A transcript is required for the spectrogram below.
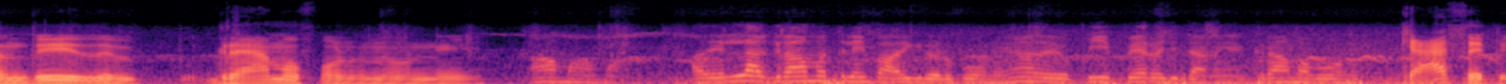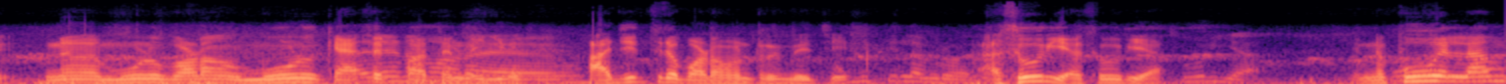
வந்து இது கிராம ஃபோனுன்னு ஒன்று ஆமா ஆமா அது எல்லா கிராமத்துலேயும் பாதிக்கிற ஒரு ஃபோனு அது அப்படியே பேர் வச்சுட்டானுங்க கிராம ஃபோனு கேசட் இன்னும் மூணு படம் மூணு கேசட் பார்த்தேன் நினைக்கிறேன். அஜித்ர படம் ஒன்று இருந்துச்சு. சூர்யா சூர்யா. சூர்யா. என்ன பூவெல்லாம்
